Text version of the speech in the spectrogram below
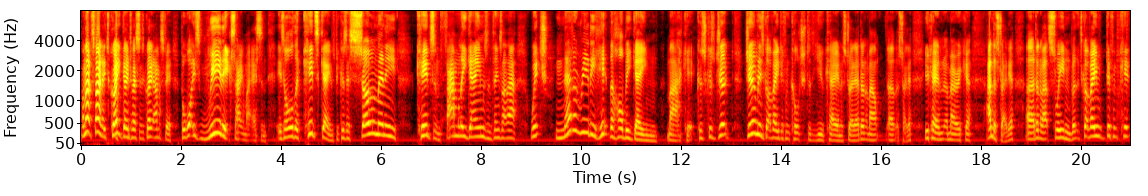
And that's fine. It's great going to Essen. It's a great atmosphere. But what is really exciting about Essen is all the kids' games because there's so many kids and family games and things like that, which never really hit the hobby game market because because Ger- Germany's got a very different culture to the UK and Australia. I don't know about uh, Australia, UK and America and Australia. Uh, I don't know about Sweden, but it's got a very different ki-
